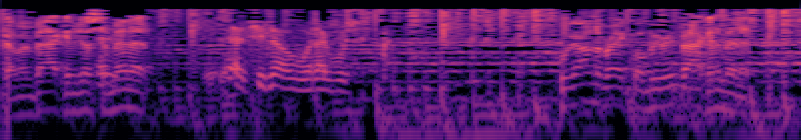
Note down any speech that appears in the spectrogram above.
Coming back in just a minute. As you know, when I was. We're on the break. We'll be right back in a minute.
